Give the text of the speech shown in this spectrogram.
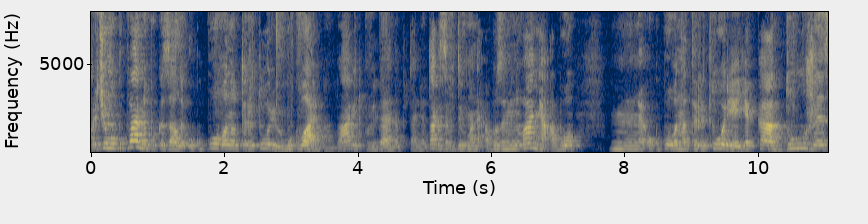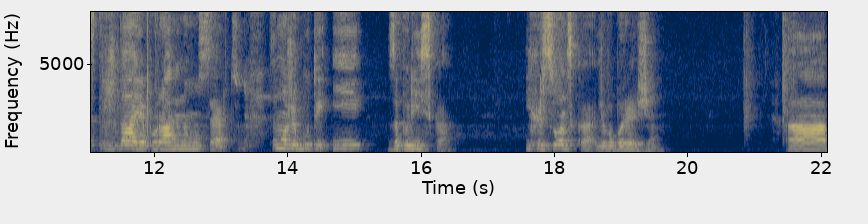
причому буквально показали окуповану територію, буквально да, відповідає на питання. Так, завжди в мене або замінування, або м, окупована територія, яка дуже страждає пораненому серцю. Це може бути і Запорізька, і Херсонська лівобережжя. А,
